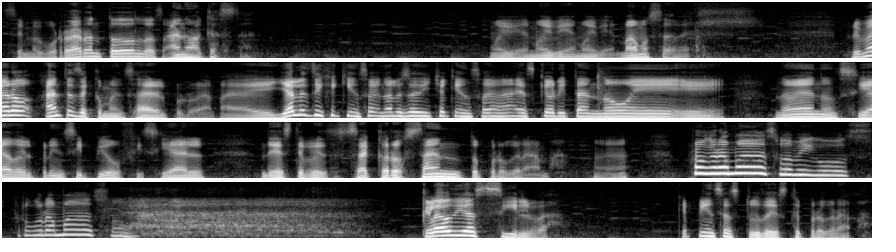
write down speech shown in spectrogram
Se me borraron todos los... Ah, no, acá están. Muy bien, muy bien, muy bien. Vamos a ver. Primero, antes de comenzar el programa, eh, ya les dije quién soy, no les he dicho quién soy. Es que ahorita no he, eh, no he anunciado el principio oficial de este sacrosanto programa. ¿eh? Programazo, amigos, programazo. Claudia Silva, ¿qué piensas tú de este programa?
